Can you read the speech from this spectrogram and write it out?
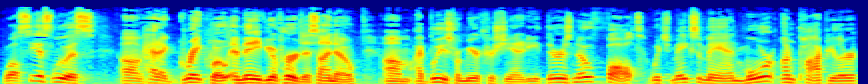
Well, C.S. Lewis um, had a great quote, and many of you have heard this. I know. Um, I believe it's from Mere Christianity. There is no fault which makes a man more unpopular,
